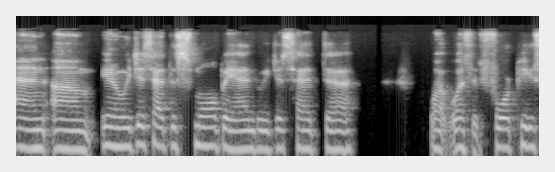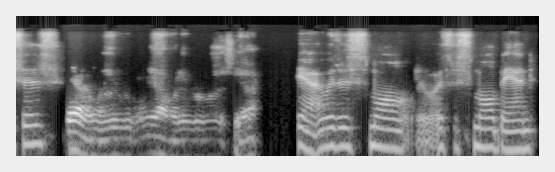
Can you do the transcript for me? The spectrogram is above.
And um, you know, we just had the small band. We just had uh, what was it, four pieces? Yeah, whatever, yeah, whatever it was. Yeah. Yeah, it was a small. It was a small band,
